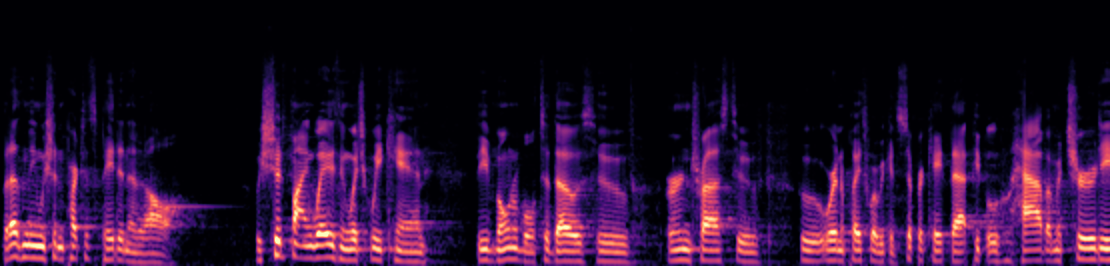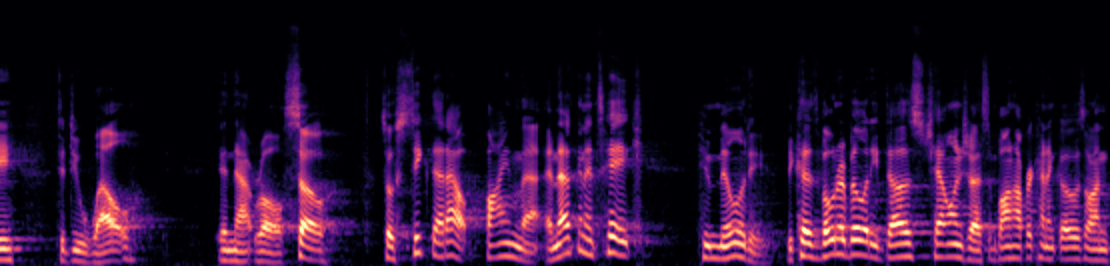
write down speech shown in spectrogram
But doesn't mean we shouldn't participate in it at all. We should find ways in which we can be vulnerable to those who've earned trust, who've, who we're in a place where we can reciprocate that, people who have a maturity to do well in that role. So, so seek that out, find that. And that's going to take humility because vulnerability does challenge us. And Bonhoeffer kind of goes on,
